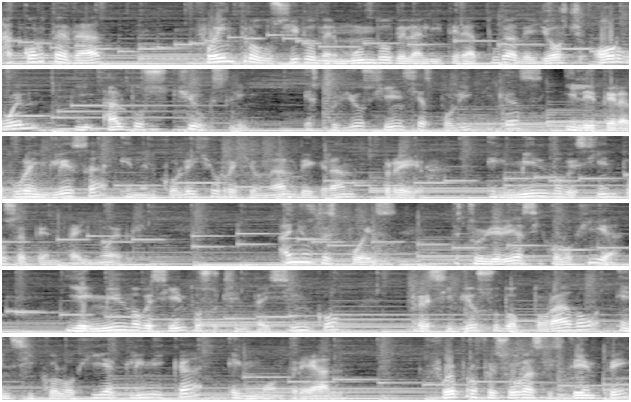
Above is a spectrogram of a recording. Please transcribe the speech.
A corta edad, fue introducido en el mundo de la literatura de George Orwell y Aldous Huxley. Estudió ciencias políticas y literatura inglesa en el Colegio Regional de Grand Prairie en 1979. Años después, estudiaría psicología y en 1985 recibió su doctorado en Psicología Clínica en Montreal. Fue profesor asistente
